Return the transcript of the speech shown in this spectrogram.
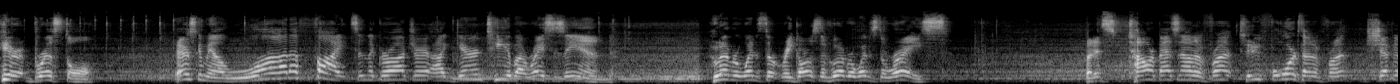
here at Bristol. There's to be a lot of fights in the garage, I guarantee you, by race's end. Whoever wins the, regardless of whoever wins the race. But it's Tyler Batson out in front, two Fords out in front, Chevy,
